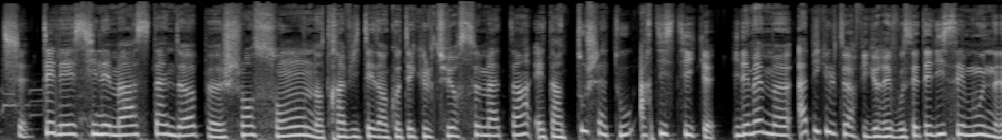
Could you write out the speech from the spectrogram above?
Sketch, télé, cinéma, stand-up, euh, chanson. Notre invité d'un côté culture ce matin est un touche-à-tout artistique. Il est même euh, apiculteur, figurez-vous. C'est Elie Semoun.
